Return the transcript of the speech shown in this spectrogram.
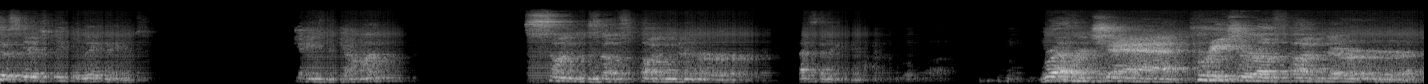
Jesus gives people nicknames. James and John, sons of thunder. That's the love. Reverend Chad, preacher of thunder.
